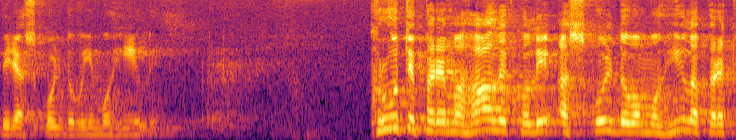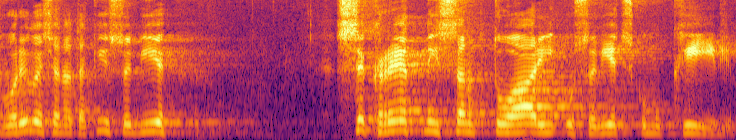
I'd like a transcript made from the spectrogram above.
біля Аскольдової могили. Крути перемагали, коли Аскольдова могила перетворилася на такий собі секретний санктуарій у совєтському Києві,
